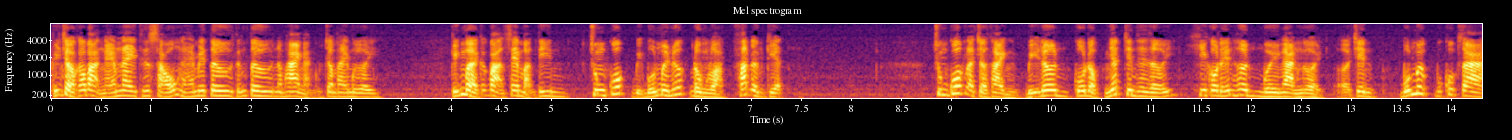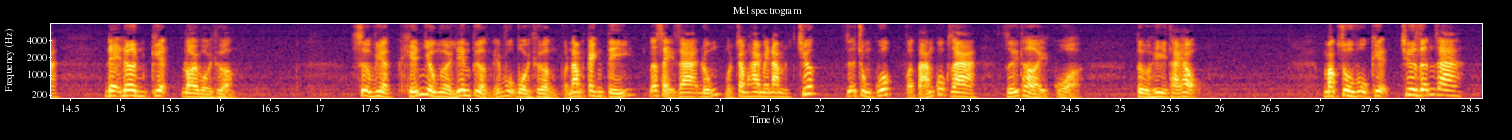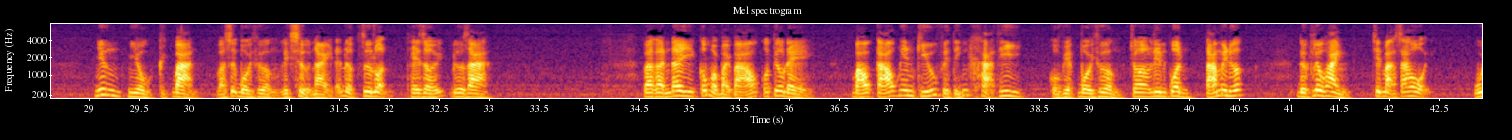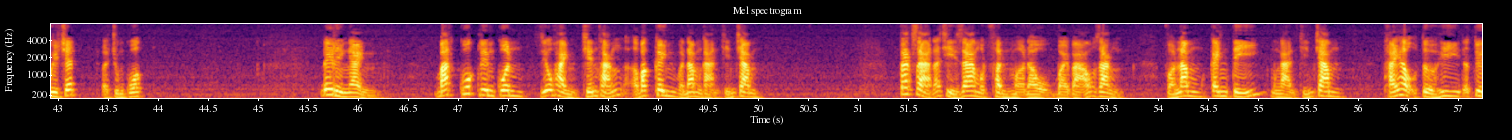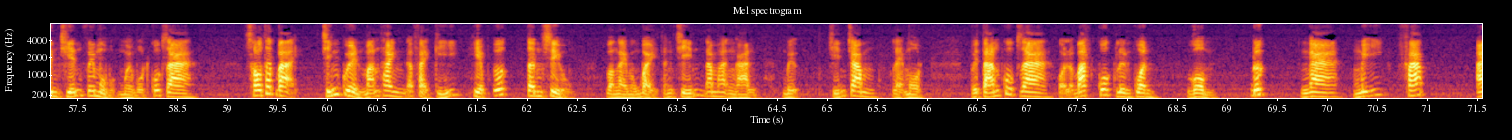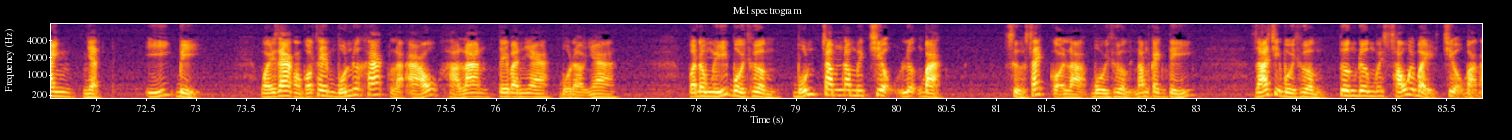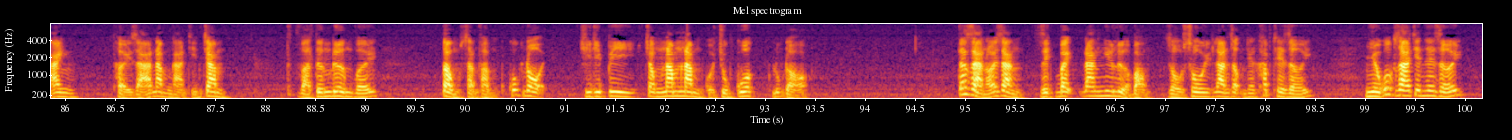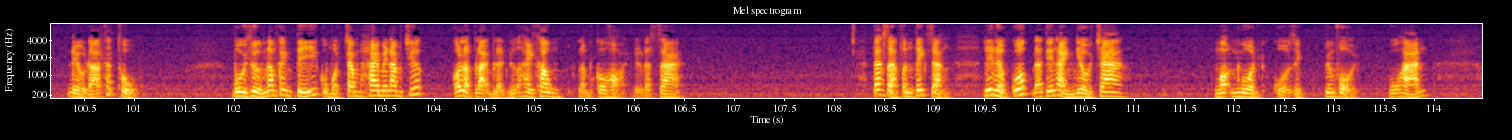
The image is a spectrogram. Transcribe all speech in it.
Kính chào các bạn ngày hôm nay thứ 6 ngày 24 tháng 4 năm 2020. Kính mời các bạn xem bản tin Trung Quốc bị 40 nước đồng loạt phát đơn kiện. Trung Quốc đã trở thành bị đơn cô độc nhất trên thế giới khi có đến hơn 10.000 người ở trên 40 quốc gia đệ đơn kiện đòi bồi thường. Sự việc khiến nhiều người liên tưởng đến vụ bồi thường vào năm canh tí đã xảy ra đúng 120 năm trước giữa Trung Quốc và 8 quốc gia dưới thời của Từ Hy Thái Hậu. Mặc dù vụ kiện chưa dẫn ra nhưng nhiều kịch bản và sự bồi thường lịch sử này đã được dư luận thế giới đưa ra. Và gần đây có một bài báo có tiêu đề Báo cáo nghiên cứu về tính khả thi của việc bồi thường cho liên quân 80 nước được lưu hành trên mạng xã hội WeChat ở Trung Quốc. Đây là hình ảnh bát quốc liên quân diễu hành chiến thắng ở Bắc Kinh vào năm 1900. Tác giả đã chỉ ra một phần mở đầu bài báo rằng vào năm canh tí 1900, Thái hậu từ Hy đã tuyên chiến với 11 quốc gia sau thất bại, chính quyền Mãn Thanh đã phải ký Hiệp ước Tân Sửu vào ngày 7 tháng 9 năm 1901 với 8 quốc gia gọi là bát quốc liên quân gồm Đức, Nga, Mỹ, Pháp, Anh, Nhật, Ý, Bỉ. Ngoài ra còn có thêm 4 nước khác là Áo, Hà Lan, Tây Ban Nha, Bồ Đào Nha và đồng ý bồi thường 450 triệu lượng bạc, sử sách gọi là bồi thường năm canh tí. Giá trị bồi thường tương đương với 67 triệu bảng Anh thời giá năm 1900 và tương đương với tổng sản phẩm quốc nội GDP trong 5 năm của Trung Quốc lúc đó. Tác giả nói rằng dịch bệnh đang như lửa bỏng, dầu sôi lan rộng trên khắp thế giới. Nhiều quốc gia trên thế giới đều đã thất thủ. Bồi thường năm canh tí của 120 năm trước có lặp lại một lần nữa hay không là một câu hỏi được đặt ra. Tác giả phân tích rằng Liên Hợp Quốc đã tiến hành điều tra ngọn nguồn của dịch viêm phổi Vũ Hán.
